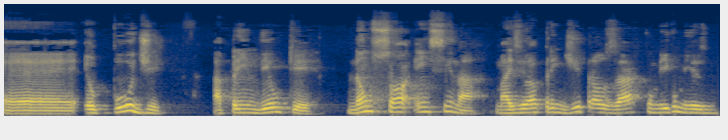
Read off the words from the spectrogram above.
é, eu pude aprender o quê? Não só ensinar, mas eu aprendi para usar comigo mesmo.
